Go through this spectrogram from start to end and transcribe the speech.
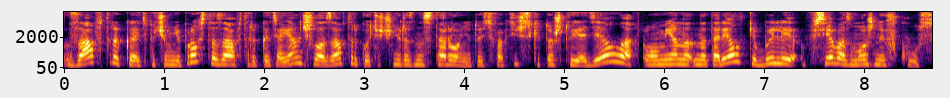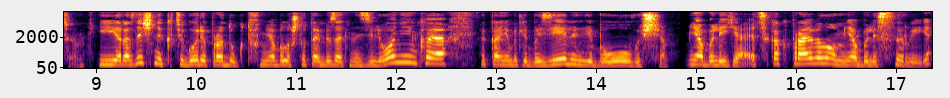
завтракать причем не просто завтракать, а я начала завтракать очень разносторонне. То есть фактически то, что я делала, у меня на, на тарелке были все возможные вкусы и различные категории продуктов. У меня было что-то обязательно зелененькое, какая-нибудь либо зелень, либо овощи. У меня были яйца, как правило, у меня были сыры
